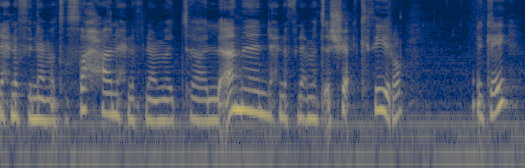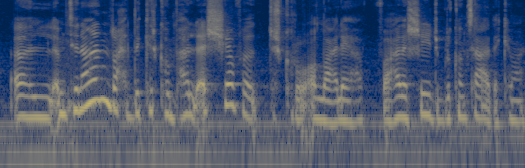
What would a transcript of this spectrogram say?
نحن في نعمة الصحة نحن في نعمة الأمن نحن في نعمة أشياء كثيرة. أوكي؟ الامتنان راح تذكركم بهالأشياء فتشكروا الله عليها. فهذا الشيء يجيب لكم سعادة كمان.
